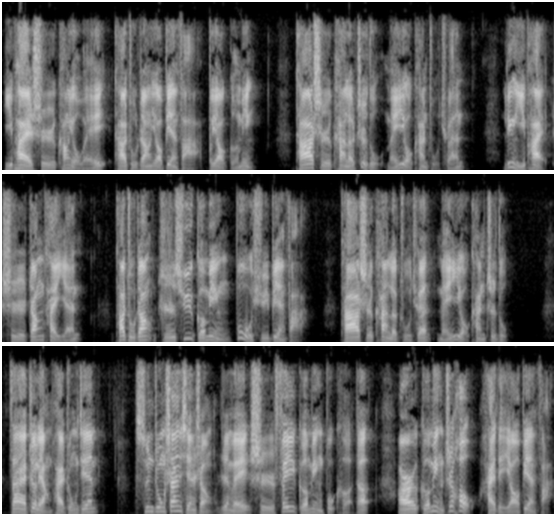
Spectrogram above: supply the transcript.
一派是康有为，他主张要变法，不要革命，他是看了制度，没有看主权；另一派是章太炎，他主张只需革命，不需变法，他是看了主权，没有看制度。在这两派中间。孙中山先生认为是非革命不可的，而革命之后还得要变法。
